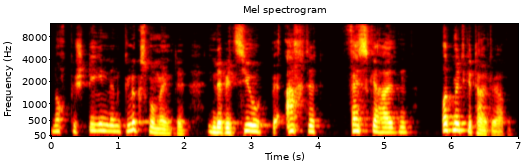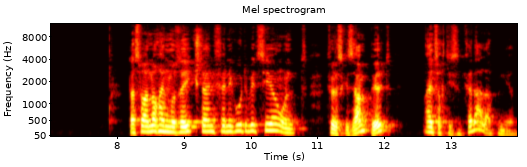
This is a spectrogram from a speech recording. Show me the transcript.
noch bestehenden Glücksmomente in der Beziehung beachtet, festgehalten und mitgeteilt werden. Das war noch ein Mosaikstein für eine gute Beziehung und für das Gesamtbild einfach diesen Kanal abonnieren.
